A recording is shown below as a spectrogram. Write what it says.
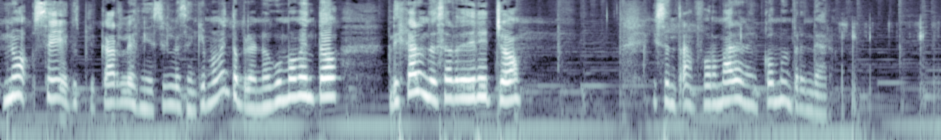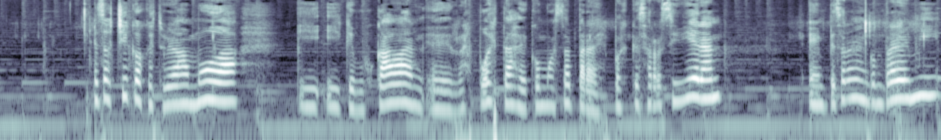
no sé explicarles ni decirles en qué momento, pero en algún momento dejaron de ser de derecho y se transformaron en cómo emprender. Esos chicos que estudiaban moda y, que buscaban eh, respuestas de cómo hacer para después que se recibieran, empezaron a encontrar en mí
